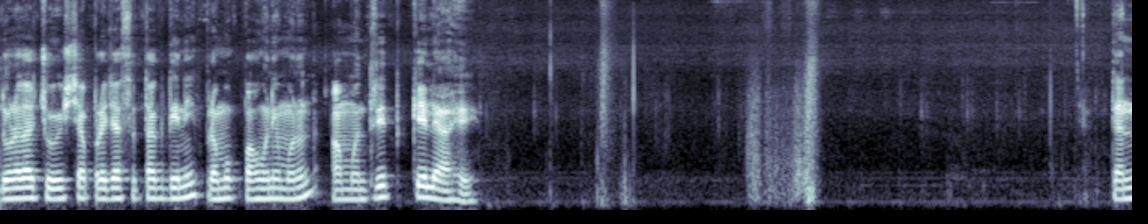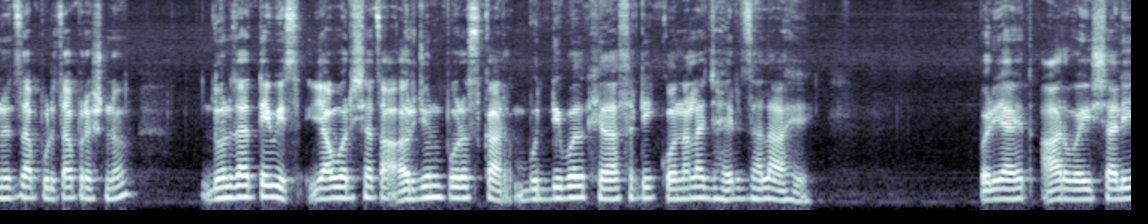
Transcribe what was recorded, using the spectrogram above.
दोन हजार चोवीसच्या प्रजासत्ताक दिनी प्रमुख पाहुणे म्हणून आमंत्रित केले आहे. त्यानंतरचा पुढचा प्रश्न दोन हजार तेवीस या वर्षाचा अर्जुन पुरस्कार बुद्धिबळ खेळासाठी कोणाला जाहीर झाला आहे? पर्याय आहेत R Vaishali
